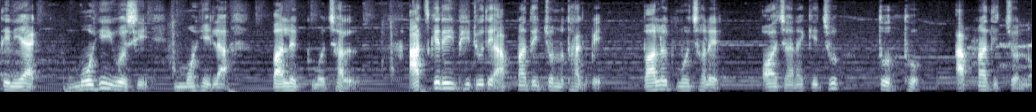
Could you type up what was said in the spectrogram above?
তিনি এক মহিষী মহিলা পালক মোছাল। আজকের এই ভিডিওতে আপনাদের জন্য থাকবে পালক মোছলের অজানা কিছু তথ্য আপনাদের জন্য।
